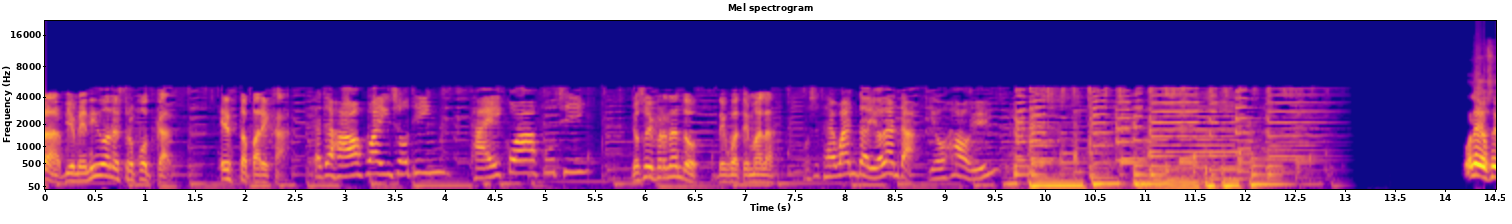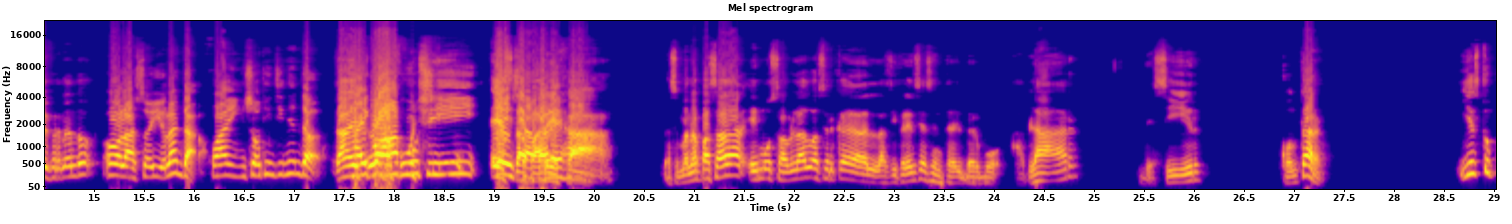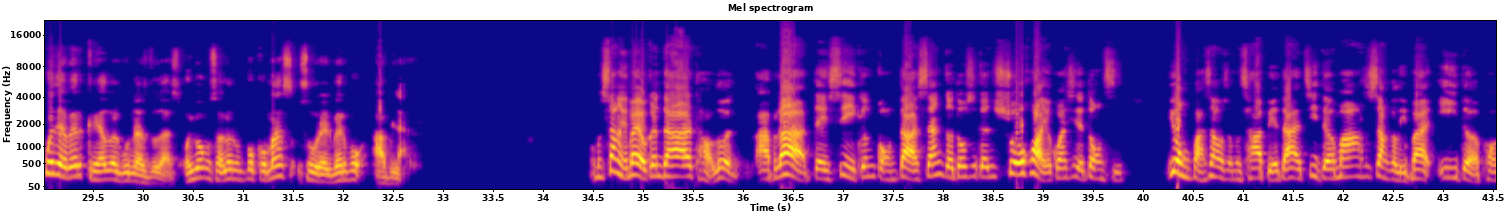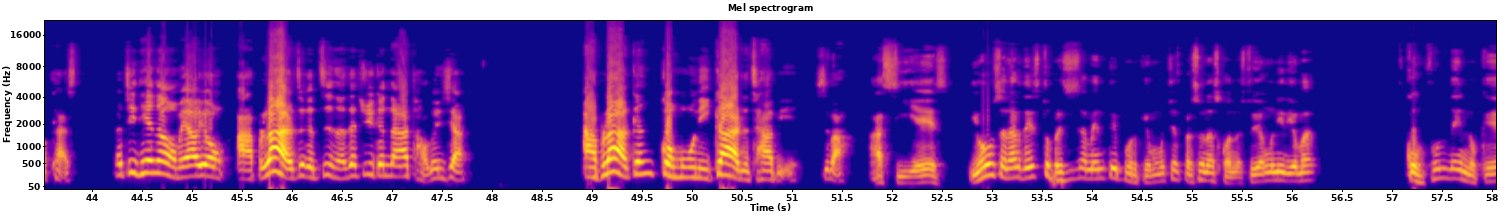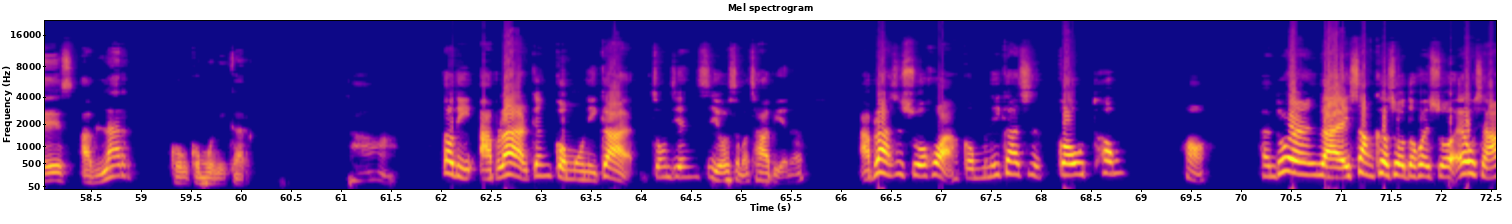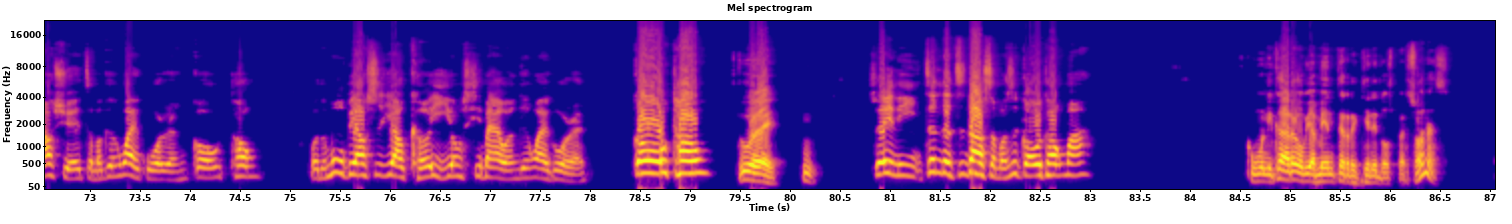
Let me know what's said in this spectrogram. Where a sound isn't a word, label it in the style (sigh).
Hola, bienvenido a nuestro podcast, Esta Pareja. 大家好，欢迎收听台瓜夫妻，Yo soy Fernando, de Guatemala. 我是台湾的尤兰达尤浩云。Hola, yo soy Fernando. Hola，所以尤兰达，欢迎收听今天的台瓜夫 Fuchi esta pareja. La semana pasada hemos hablado acerca de las diferencias entre el verbo hablar, decir, contar. Y esto puede haber creado algunas dudas. Hoy vamos a hablar un poco más sobre el verbo hablar. 我们上礼拜有跟大家讨论 abla、d e s i 跟拱大三个都是跟说话有关系的动词，用法上有什么差别？大家还记得吗？是上个礼拜一的 podcast。那今天呢，我们要用 abla 这个字呢，再继续跟大家讨论一下 abla 跟 comunicar 的差别，是吧？ Así es. Y vamos a hablar de esto precisamente porque muchas personas cuando estudian un idioma confunden lo que es hablar con comunicar. 啊，到底 hablar 跟 comunicar 中间是有什么差别呢？hablar 是说话，comunicar 是沟通。好、很多人来上课的时候都会说：“哎，我想要学怎么跟外国人沟通，我的目标是要可以用西班牙文跟外国人沟通。对，嗯，”所以你真的知道什么是沟通吗？comunicar obviamente requiere dos personas,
